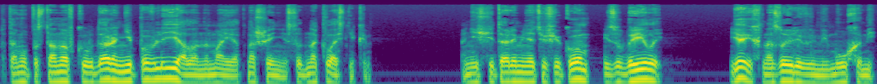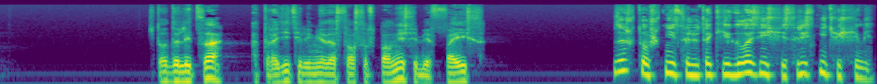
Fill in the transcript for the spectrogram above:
потому постановка удара не повлияла на мои отношения с одноклассниками. Они считали меня тюфяком и зубрилой, я их назойливыми мухами. Что до лица, от родителей мне достался вполне себе фейс, за что шницелю такие глазищи с ресничищами?»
